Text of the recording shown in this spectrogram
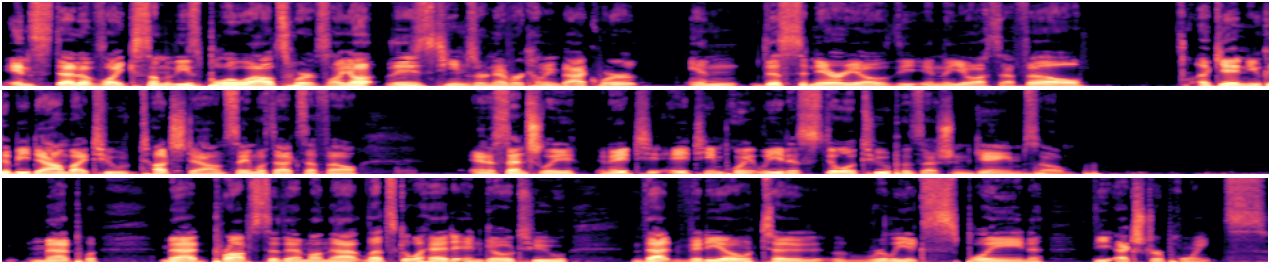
instead of like some of these blowouts where it's like, oh, these teams are never coming back. Where in this scenario, the in the USFL, again, you could be down by two touchdowns. Same with XFL and essentially an 18, 18 point lead is still a two possession game so mad mad props to them on that. Let's go ahead and go to that video to really explain the extra points.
